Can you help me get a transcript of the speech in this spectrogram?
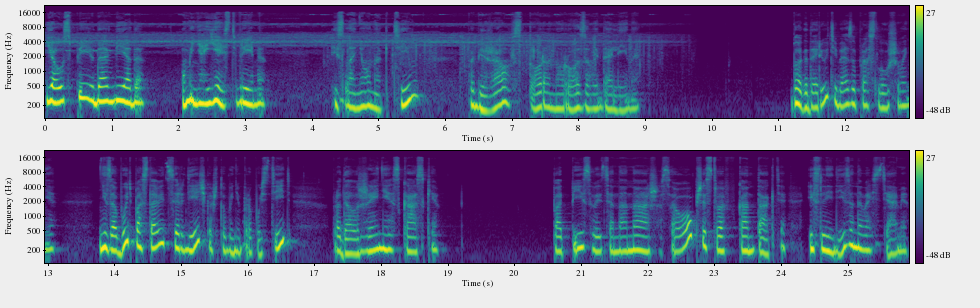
«Я успею до обеда! У меня есть время!» И слоненок Тим побежал в сторону розовой долины. Благодарю тебя за прослушивание. Не забудь поставить сердечко, чтобы не пропустить продолжение сказки. Подписывайся на наше сообщество ВКонтакте и следи за новостями.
